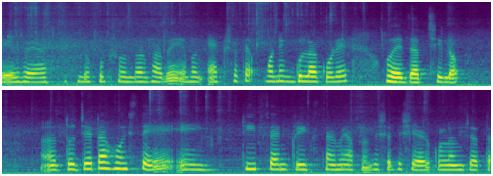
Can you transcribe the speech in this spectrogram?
বের হয়ে আসছিল খুব সুন্দরভাবে এবং একসাথে অনেকগুলা করে হয়ে যাচ্ছিল। তো যেটা হয়েছে এই টিপস অ্যান্ড ট্রিক্স আমি আপনাদের সাথে শেয়ার করলাম যাতে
